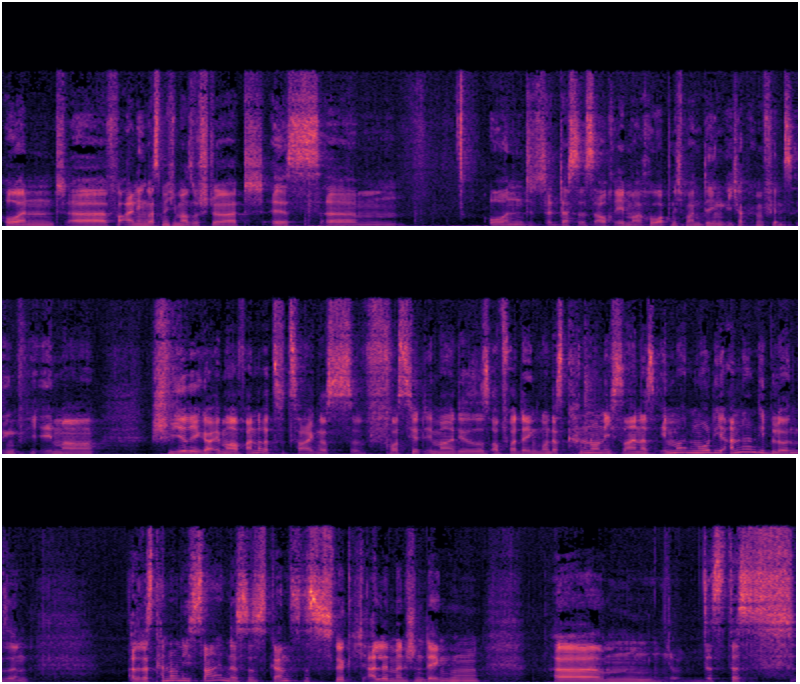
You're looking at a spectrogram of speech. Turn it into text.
Und äh, vor allen Dingen, was mich immer so stört, ist, ähm, und das ist auch eben auch überhaupt nicht mein Ding. Ich finde es irgendwie immer schwieriger, immer auf andere zu zeigen. Das forciert immer dieses Opferdenken. Und das kann doch nicht sein, dass immer nur die anderen die Blöden sind. Also das kann doch nicht sein. Das ist ganz, das ist wirklich alle Menschen denken, ähm, dass, dass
